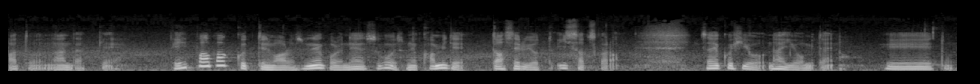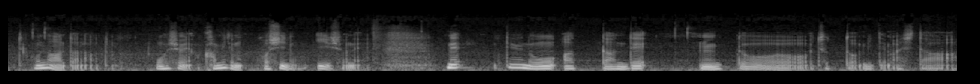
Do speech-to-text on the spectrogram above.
あとなんだっけ、ペーパーバッグっていうのもあるんですね。これね、すごいですね。紙で出せるよって、1冊から。在庫費用ないよみたいな。えーと、こんなんあんだなと。面白いな。紙でも欲しいの？いいですよね。ね、っていうのをあったんで、うんと、ちょっと見てました。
